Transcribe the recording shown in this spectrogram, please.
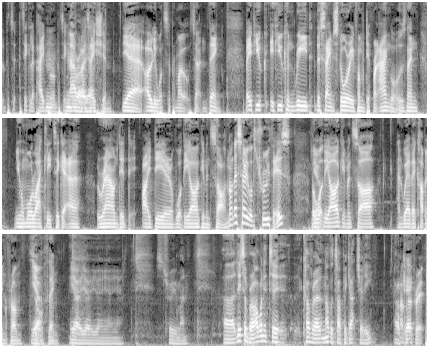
a particular paper or a particular narrow, yeah. organization, yeah. only wants to promote a certain thing. But if you if you can read the same story from different angles, then you're more likely to get a rounded idea of what the arguments are. Not necessarily what the truth is, but Yeah. what the arguments are and where they're coming from, sort Yeah. of thing. Yeah, yeah, yeah, yeah, yeah. It's true, man. Uh, listen, bro, I wanted to cover another topic actually. Okay. go for it.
